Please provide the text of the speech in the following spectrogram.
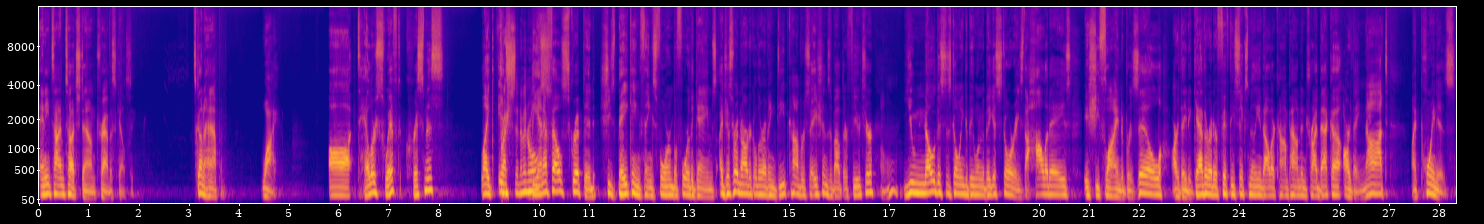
anytime touchdown, Travis Kelce. It's going to happen. Why? Uh, Taylor Swift, Christmas. Like Fresh cinnamon rolls? The NFL's scripted. She's baking things for him before the games. I just read an article. They're having deep conversations about their future. Oh. You know this is going to be one of the biggest stories. The holidays. Is she flying to Brazil? Are they together at her $56 million compound in Tribeca? Are they not? My point is,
